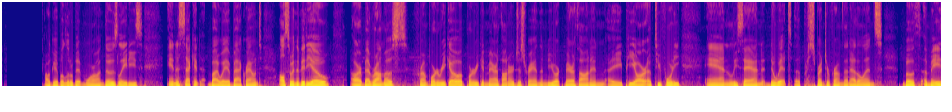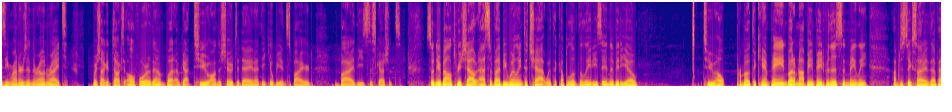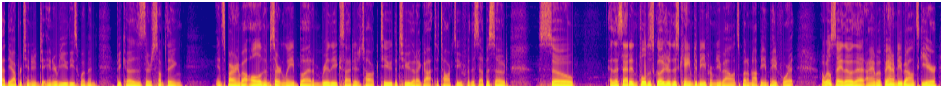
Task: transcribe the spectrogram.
I'll give a little bit more on those ladies in a second by way of background. Also in the video are Bev Ramos from Puerto Rico, a Puerto Rican marathoner, just ran the New York Marathon in a PR of 240, and Lisanne de Wit, a sprinter from the Netherlands. Both amazing runners in their own right. Wish I could talk to all four of them, but I've got two on the show today, and I think you'll be inspired by these discussions. So, New Balance reached out, asked if I'd be willing to chat with a couple of the ladies in the video to help promote the campaign, but I'm not being paid for this, and mainly I'm just excited that I've had the opportunity to interview these women because there's something inspiring about all of them, certainly, but I'm really excited to talk to the two that I got to talk to for this episode. So, as I said in full disclosure, this came to me from New Balance, but I'm not being paid for it. I will say though that I am a fan of New Balance gear.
